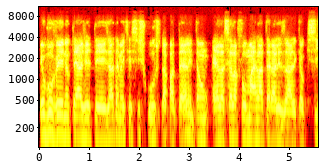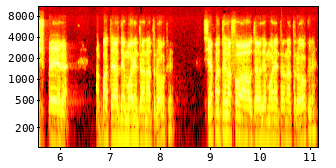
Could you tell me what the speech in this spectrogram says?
Eu vou ver no TAGT exatamente esses cursos da patela, então, ela, se ela for mais lateralizada, que é o que se espera, a patela demora a entrar na troca. Se a patela for alta, ela demora a entrar na tróclea.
